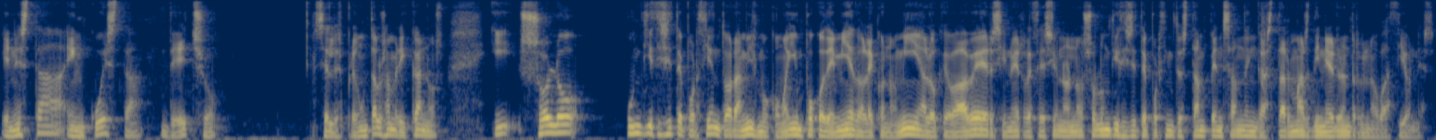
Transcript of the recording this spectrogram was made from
En esta encuesta, de hecho, se les pregunta a los americanos y solo un 17% ahora mismo, como hay un poco de miedo a la economía, a lo que va a haber, si no hay recesión o no, solo un 17% están pensando en gastar más dinero en renovaciones.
